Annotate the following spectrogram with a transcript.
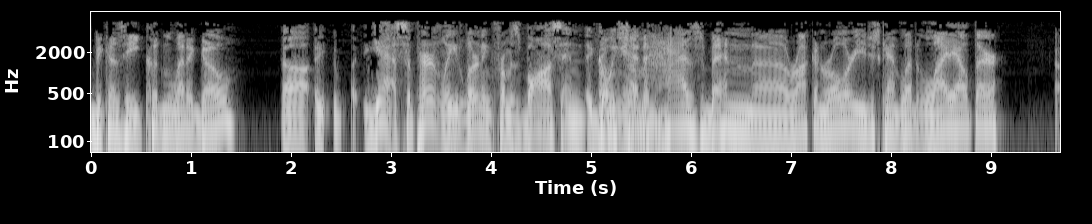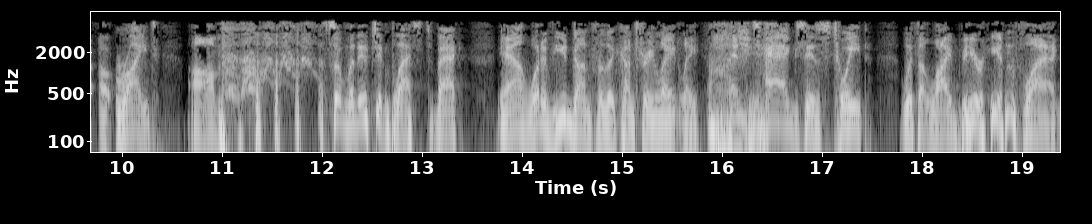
Because he couldn't let it go? Uh, yes, apparently learning from his boss and From going ahead and has been uh, rock and roller, you just can't let it lie out there? Uh, right. Um, so Mnuchin blasts back, yeah, what have you done for the country lately? and tags his tweet with a Liberian flag,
